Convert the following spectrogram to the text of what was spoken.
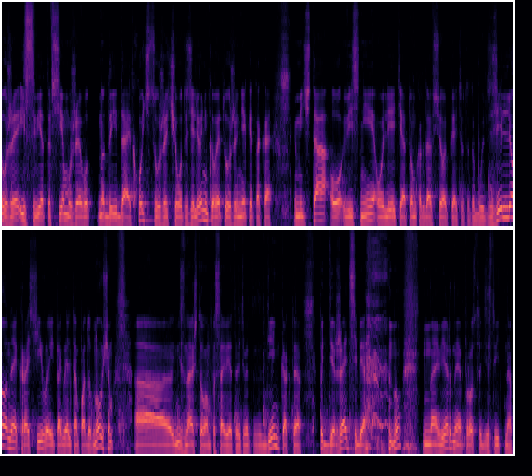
уже из света всем уже вот надоедает, хочется уже чего-то зелененького, это уже некая такая мечта о весне, о лете, о том, когда все опять вот это будет зеленое, красивое и так далее и тому подобное. Ну, в общем, а, не знаю, что вам посоветовать в этот день, как-то поддержать себя, ну, наверное, просто действительно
